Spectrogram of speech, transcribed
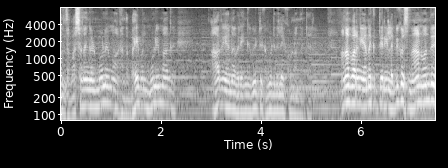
அந்த வசனங்கள் மூலியமாக அந்த பைபிள் மூலியமாக ஆவியானவர் எங்கள் வீட்டுக்கு விடுதலை கொண்டு வந்துட்டார். ஆனால் பாருங்க எனக்கு தெரியல. பிகாஸ் நான் வந்து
